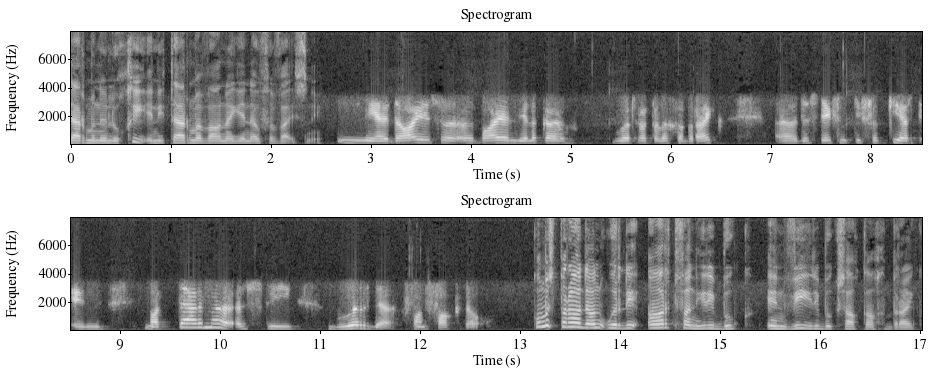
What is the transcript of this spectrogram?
terminologie en die terme waarna jy nou verwys nie. Nee, daai is 'n baie lelike woord wat hulle gebruik. Uh dis definitief verkeerd en maar terme is die woorde van faktaal. Kom ons praat dan oor die aard van hierdie boek en wie hierdie boek sal kan gebruik.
